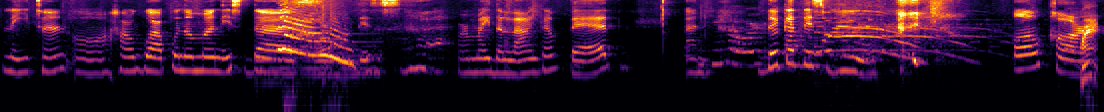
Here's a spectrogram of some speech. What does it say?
Nathan. Oh, how guapo naman is that? Oh, this is for my dalaga bed. And look at this view. All car.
